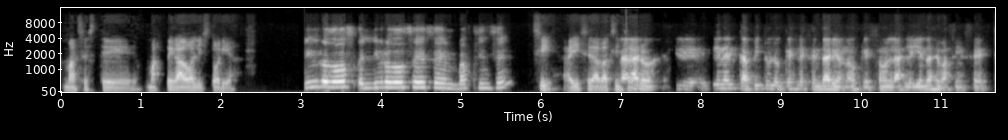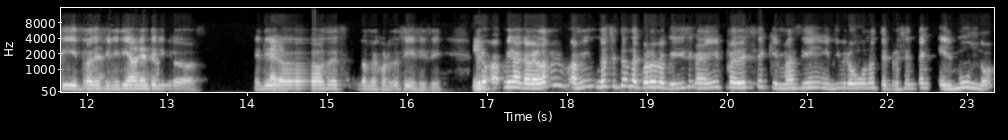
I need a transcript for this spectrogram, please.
más, este, más pegado a la historia. El libro 2, el libro 2 es en Bastin Sen. Sí, ahí se da Sen. Claro, eh, tiene el capítulo que es legendario, ¿no? Que son las leyendas de Basin C. Sí, entonces definitivamente el libro 2. El libro 2 es lo mejor. Sí, sí, sí. Y- Pero ah, mira, la verdad, a mí no estoy tan de acuerdo en lo que dicen. A mí me parece que más bien en el libro 1 te presentan el mundo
